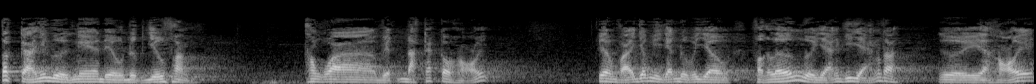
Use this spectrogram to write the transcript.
Tất cả những người nghe đều được dự phần thông qua việc đặt các câu hỏi. Chứ không phải giống như giảng đường bây giờ phần lớn người giảng chỉ giảng thôi. Người hỏi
